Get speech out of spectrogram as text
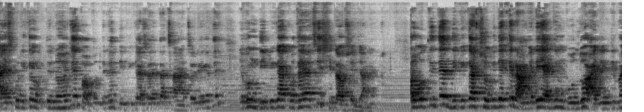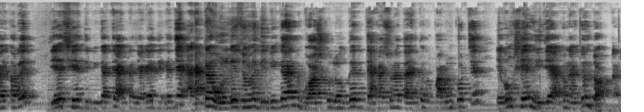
আইএস পরীক্ষায় উত্তীর্ণ হয়েছে, ততদিনে দীপিকার সাথে তার ছাড়াছাড়ি গেছে এবং দীপিকা কোথায় আছে সেটাও সে জানে না। পরবর্তীতে দীপিকার ছবি দেখে রামেরই একজন বন্ধু আইডেন্টিফাই করে যে সে দীপিকাকে একটা জায়গায় দেখেছে একটা ওল্ড এজ হোমে দীপিকার বয়স্ক লোকদের দেখাশোনার দায়িত্ব পালন করছে এবং সে নিজে এখন একজন ডক্টর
